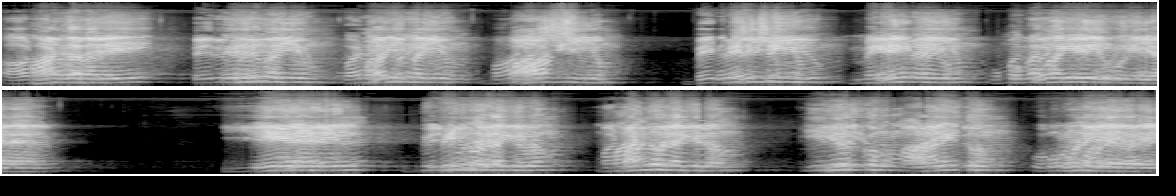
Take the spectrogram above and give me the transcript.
ஆண்டவரே பெருமையும் வலிமையும் மாட்சியும் வெற்றியும் மேன்மையும் உமக்கே உரியன ஏனெனில் விண்ணுலகிலும் மண்ணுலகிலும் இருக்கும் அனைத்தும் உம்முடையவரே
